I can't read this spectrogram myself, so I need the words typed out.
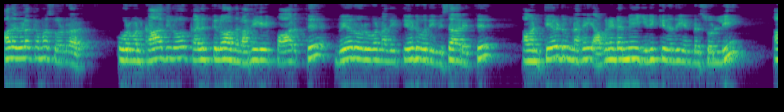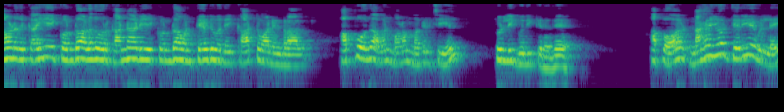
அதை விளக்கமா சொல்றாரு. ஒருவன் காதிலோ கழுத்திலோ அந்த நகையை பார்த்து வேறொருவன் அதை தேடுவதை விசாரித்து அவன் தேடும் நகை அவனிடமே இருக்கிறது என்று சொல்லி அவனது கையை கொண்டோ அல்லது ஒரு கண்ணாடியை கொண்டோ அவன் தேடுவதை காட்டுவான் என்றால் அப்போது அவன் மனம் மகிழ்ச்சியில் துள்ளி குதிக்கிறது. அப்போ நகையோ தெரியவில்லை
